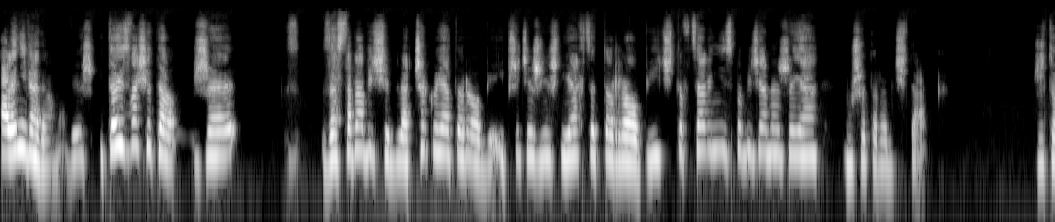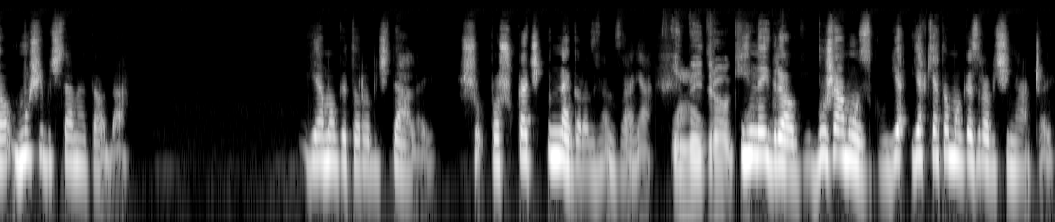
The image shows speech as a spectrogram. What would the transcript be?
ale nie wiadomo, wiesz. I to jest właśnie to, że zastanowić się, dlaczego ja to robię. I przecież jeśli ja chcę to robić, to wcale nie jest powiedziane, że ja muszę to robić tak. Że to musi być ta metoda. Ja mogę to robić dalej. Poszukać innego rozwiązania. Innej drogi. Innej drogi. Burza mózgu. Jak, jak ja to mogę zrobić inaczej?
